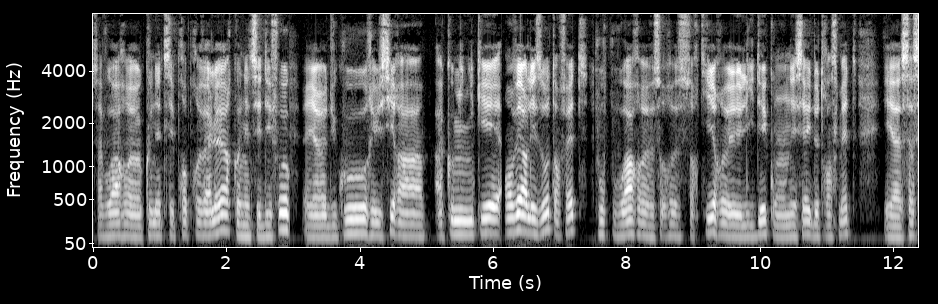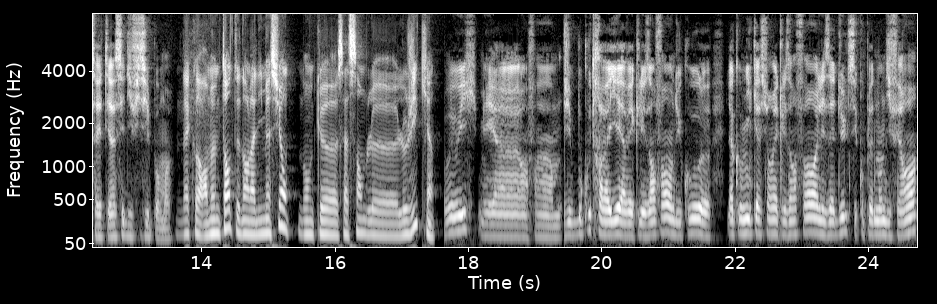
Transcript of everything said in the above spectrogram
savoir euh, connaître ses propres valeurs, connaître ses défauts, et euh, du coup réussir à, communiquer envers les autres, en fait, pour pouvoir ressortir euh, l'idée qu'on essaye de transmettre. Et euh, ça, ça a été assez difficile pour moi. D'accord, en même temps tu es dans l'animation, donc euh, ça semble euh, logique. Oui, oui, mais euh, enfin, j'ai beaucoup travaillé avec les enfants. Du coup, la communication avec les enfants et les adultes, c'est complètement différent.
